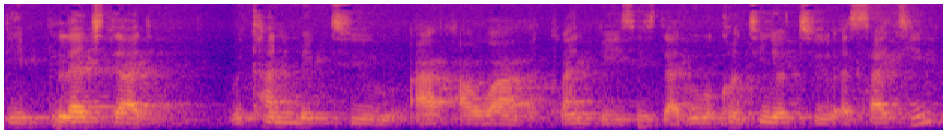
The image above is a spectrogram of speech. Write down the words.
the pledge that we can make to our, our client base is that we will continue to excite you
